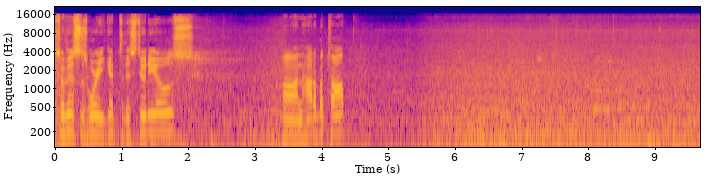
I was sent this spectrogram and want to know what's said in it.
So this is where you get to the studios on Top.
